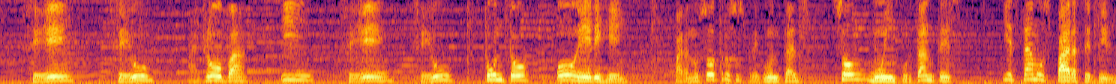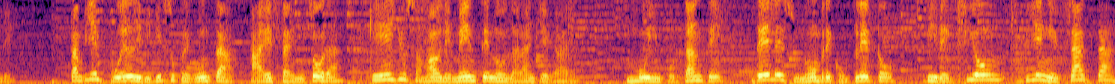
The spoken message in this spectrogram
c e c u arroba i c e c u punto org. Para nosotros sus preguntas son muy importantes y estamos para servirle. También puede dirigir su pregunta a esta emisora que ellos amablemente nos la harán llegar. Muy importante, dele su nombre completo, dirección bien exacta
